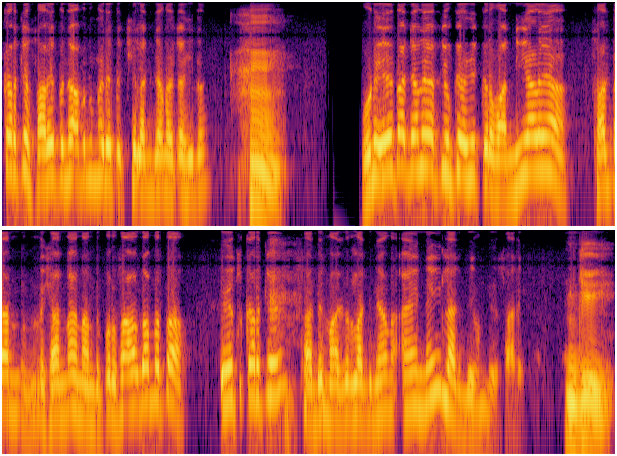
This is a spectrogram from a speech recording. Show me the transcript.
ਕਰਕੇ ਸਾਰੇ ਪੰਜਾਬ ਨੂੰ ਮੇਰੇ ਪਿੱਛੇ ਲੱਗ ਜਾਣਾ ਚਾਹੀਦਾ। ਹੂੰ। ਹੁਣ ਇਹ ਤਾਂ ਕਹਿੰਦੇ ਆ ਕਿਉਂਕਿ ਅਸੀਂ ਕੁਰਬਾਨੀ ਵਾਲੇ ਆ ਸਾਡਾ ਨਿਸ਼ਾਨਾ ਆਨੰਦਪੁਰ ਸਾਹਿਬ ਦਾ ਮਤਾ ਇਸ ਕਰਕੇ ਸਾਡੇ ਮਗਰ ਲੱਗ ਜਾਣ ਐ ਨਹੀਂ ਲੱਗਦੇ ਹੁੰਦੇ ਸਾਰੇ। ਜੀ।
